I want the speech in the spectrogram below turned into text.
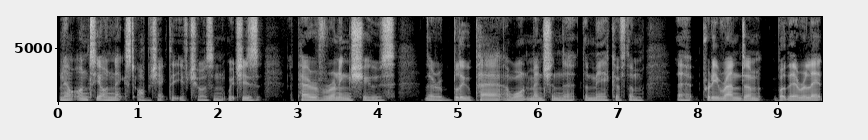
Now, on to your next object that you've chosen, which is a pair of running shoes. They're a blue pair. I won't mention the, the make of them. They're pretty random, but they relate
